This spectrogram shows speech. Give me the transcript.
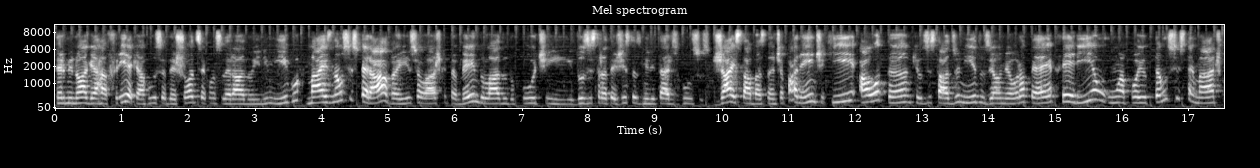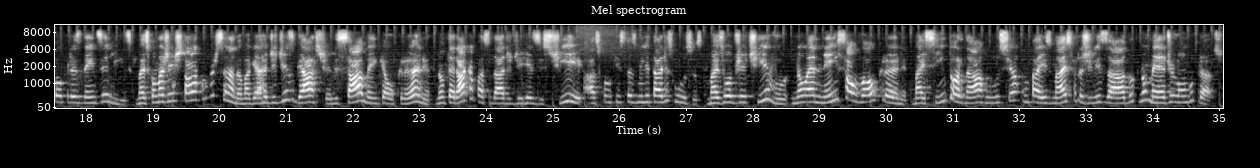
terminou a Guerra Fria que a Rússia deixou de ser considerada um inimigo, mas não se esperava isso. Eu acho que também do lado do Putin e dos estrategistas militares russos já está bastante aparente que a OTAN, que os Estados Unidos e a União Europeia teriam um apoio tão sistemático ao presidente Zelensky. Mas como a gente estava conversando, é uma guerra de desgaste. Eles sabem que a Ucrânia não terá capacidade de resistir às conquistas militares russas. Mas o objetivo não é nem salvar a Ucrânia, mas sim tornar a Rússia um país mais fragilizado no médio e longo prazo.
